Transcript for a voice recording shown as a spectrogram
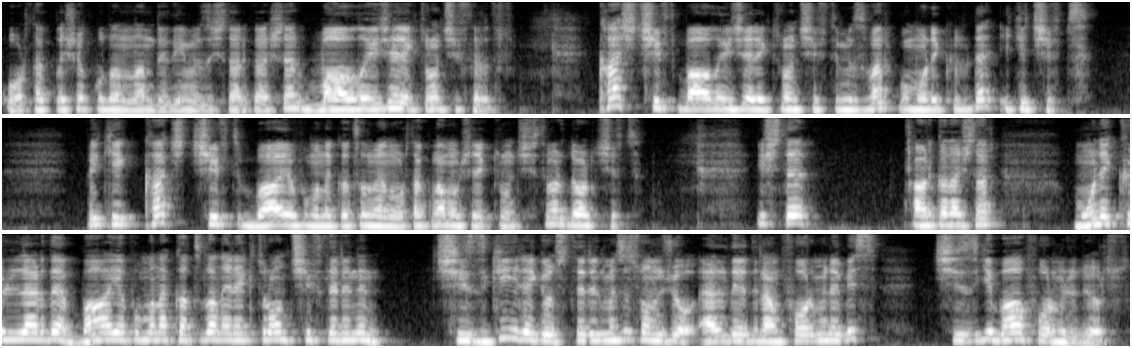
ortaklaşa kullanılan dediğimiz işte arkadaşlar bağlayıcı elektron çiftleridir. Kaç çift bağlayıcı elektron çiftimiz var bu molekülde? 2 çift. Peki kaç çift bağ yapımına katılmayan ortaklanmamış elektron çifti var? 4 çift. İşte arkadaşlar moleküllerde bağ yapımına katılan elektron çiftlerinin çizgi ile gösterilmesi sonucu elde edilen formüle biz çizgi bağ formülü diyoruz.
